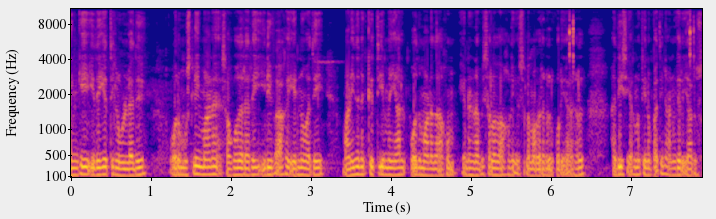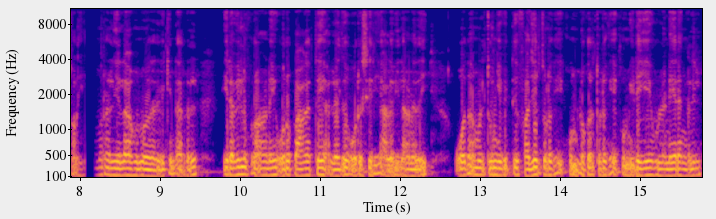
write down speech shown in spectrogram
இங்கே இதயத்தில் உள்ளது. ஒரு முஸ்லீமான சகோதரரை இழிவாக எண்ணுவதே மனிதனுக்கு தீமையால் போதுமானதாகும் என நபி ஸல்லல்லாஹு அவர்கள் கூறினார்கள். ஹதீஸ் இரநூத்தி முப்பத்தி நான்கு யாரு சொலை உமர் அலி அறிவிக்கின்றார்கள் இரவில் குரானை ஒரு பாகத்தை அல்லது ஒரு சிறிய அளவிலானதை ஓதாமல் தூங்கிவிட்டு ஃபஜர் தொழுகைக்கும் லுகர் தொழுகைக்கும் இடையே உள்ள நேரங்களில்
